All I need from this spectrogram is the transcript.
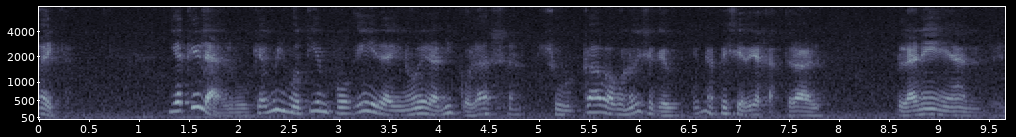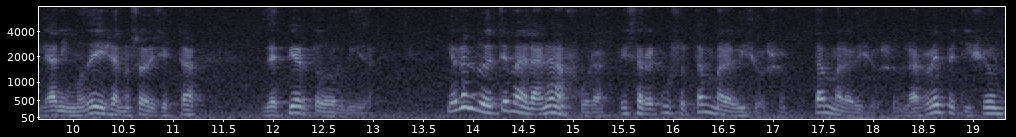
Ahí está. Y aquel algo que al mismo tiempo era y no era Nicolasa, surcaba, bueno, dice que una especie de viaje astral, planea el ánimo de ella, no sabe si está despierto o dormida. Y hablando del tema de la anáfora, ese recurso tan maravilloso, tan maravilloso, la repetición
